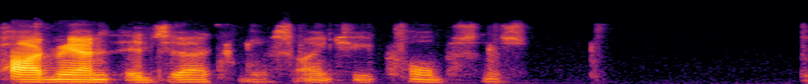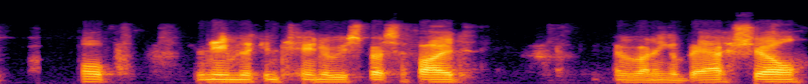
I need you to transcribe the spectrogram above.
Podman exec IT pulp pulp the name of the container we specified and running a bash shell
